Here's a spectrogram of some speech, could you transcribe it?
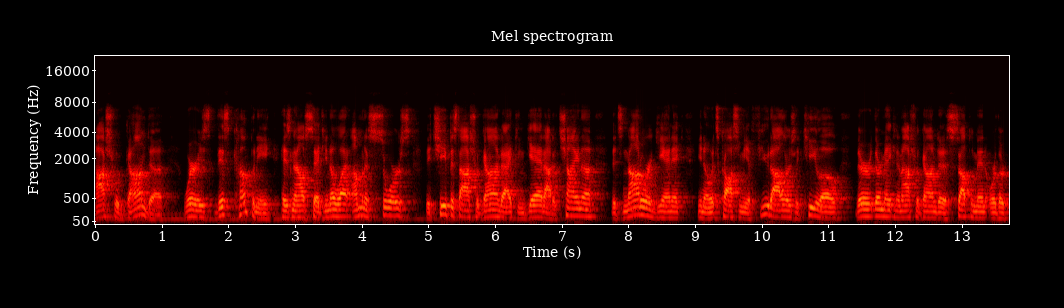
ashwagandha, whereas this company has now said, you know what, I'm going to source the cheapest ashwagandha I can get out of China that's not organic. You know, it's costing me a few dollars a kilo. They're they're making an ashwagandha supplement, or they're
